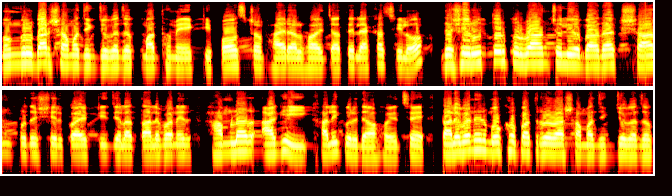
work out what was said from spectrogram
মঙ্গলবার সামাজিক যোগাযোগ মাধ্যমে একটি পোস্ট ভাইরাল হয়, যাতে লেখা ছিল, দেশের উত্তর পূর্বাঞ্চলীয় বাদাক শান প্রদেশের কয়েকটি জেলা তালেবানের হামলার আগেই খালি করে দেওয়া হয়েছে। তালেবানের মুখপাত্ররা সামাজিক যোগাযোগ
